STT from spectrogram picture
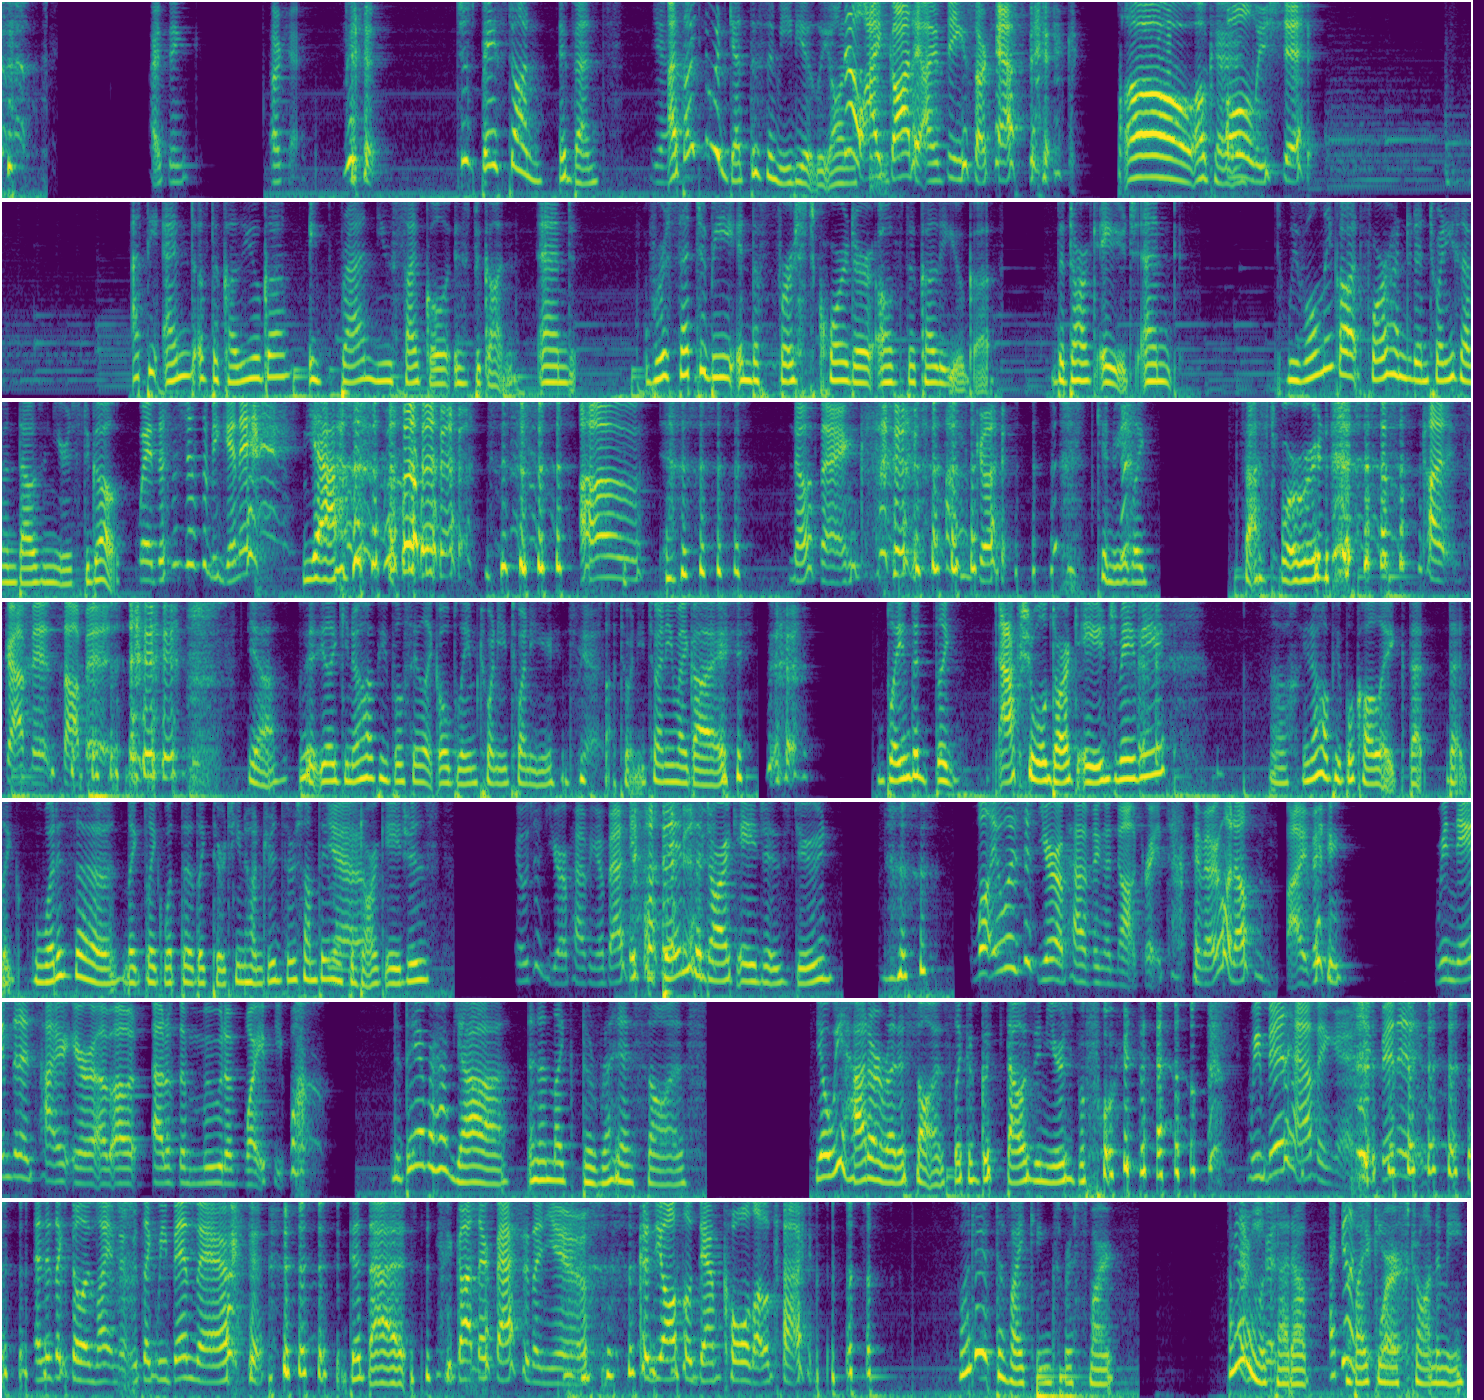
I think. Okay. Just based on events. yeah. I thought you would get this immediately, honestly. No, I got it. I'm being sarcastic. Oh, okay. Holy shit. At the end of the Kali Yuga, a brand new cycle is begun, and we're said to be in the first quarter of the Kali Yuga, the Dark Age, and we've only got 427,000 years to go. Wait, this is just the beginning. Yeah. um. No thanks. I'm good. Can we, like, fast forward? Just cut, scrap it, stop it. yeah. But, like, you know how people say, like, oh, blame 2020? It's, Yeah. it's not 2020, my guy. blame the like actual dark age maybe Ugh, you know how people call like that that like what is the like like what the like 1300s or something like the dark ages it was just Europe having a bad time. it's been the dark ages dude Well, it was just Europe having a not great time. Everyone else is vibing. We named an entire era about out of the mood of white people. did they ever have yeah and then like the renaissance yo we had our renaissance like a good thousand years before them We've been having it. We've been in, and it's like the enlightenment. It's like we've been there. Did that. Got there faster than you, because you're also damn cold all the time. I wonder if the Vikings were smart. I'm gonna look should. that up. I feel like Viking astronomy.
